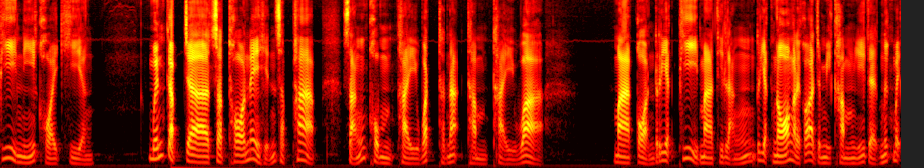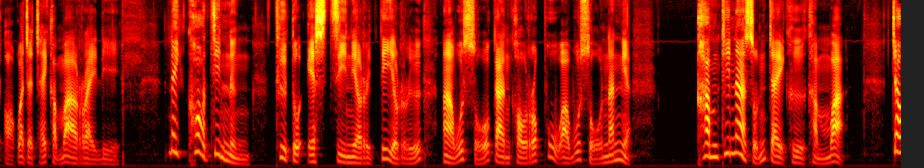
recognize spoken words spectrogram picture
พี่หนีคอยเคียง เหมือนกับจะสะท้อนให้เห็นสภาพ สังคมไทยวัฒนธรรมไทยว่ามาก่อนเรียกพี่มาทีหลังเรียกน้องอะไรเขาอาจจะมีคำนี้แต่นึกไม่ออกว่าจะใช้คำว่าอะไรดี ในข้อที่หนึ่ง คือตัว S seniority หรืออาวุโสการเคารพผู้อาวุโสนั้นเนี่ยคำที่น่าสนใจคือคำว่า เจ้า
